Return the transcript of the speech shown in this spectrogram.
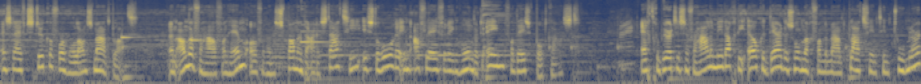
en schrijft stukken voor Hollands Maandblad. Een ander verhaal van hem over een spannende arrestatie is te horen in aflevering 101 van deze podcast. Echt gebeurd is een verhalenmiddag die elke derde zondag van de maand plaatsvindt in Toemler,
